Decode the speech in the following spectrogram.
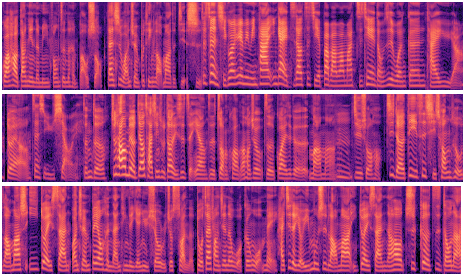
括号当年的民风真的很保守，但是完全不听老妈的解释。这真很奇怪，因为明明他应该也知道自己的爸爸妈妈只听得懂日文跟台语啊。对啊，真的是愚孝哎，真的，就他又没有调查清楚到底是怎样子的状况，然后就责怪这个妈妈。嗯，继续说哈，记得第一次起冲突，老妈是一对三，完全被用很难听的言语羞辱就算了，躲在房间的我跟我妹，还记得有一幕是老妈一对三，然后是各自都拿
